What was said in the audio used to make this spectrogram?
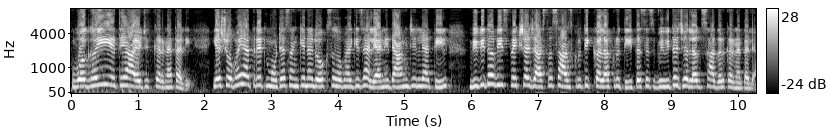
वघई येथे आयोजित करण्यात आली. या शोभायात्रेत मोठ्या संख्येनं लोक सहभागी झाले आणि डांग जिल्ह्यातील विविध वीसपेक्षा जास्त सांस्कृतिक कलाकृती तसेच विविध झलक सादर करण्यात आल्या.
